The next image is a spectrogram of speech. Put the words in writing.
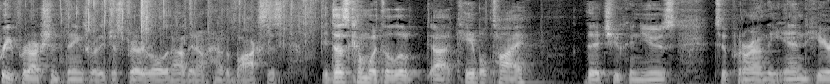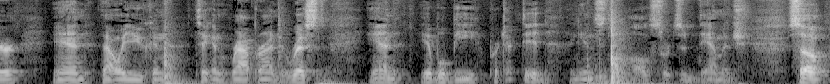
pre-production things where they just barely rolled it out. They don't have the boxes. It does come with a little uh, cable tie that you can use to put around the end here and that way you can take and wrap around your wrist and it will be protected against all sorts of damage. So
